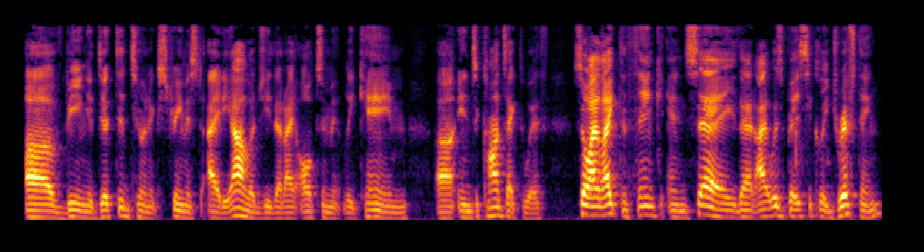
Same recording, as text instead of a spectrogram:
of being addicted to an extremist ideology that I ultimately came uh, into contact with. So I like to think and say that I was basically drifting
